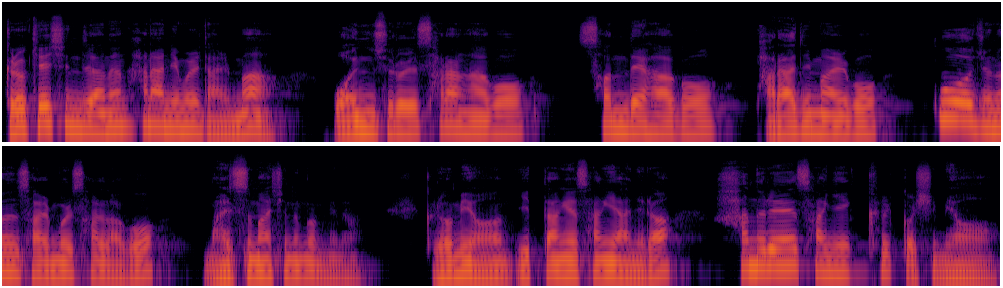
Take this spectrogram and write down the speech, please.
그렇게 신자는 하나님을 닮아 원수를 사랑하고 선대하고 바라지 말고 꾸어주는 삶을 살라고 말씀하시는 겁니다. 그러면 이 땅의 상이 아니라 하늘의 상이 클 것이며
